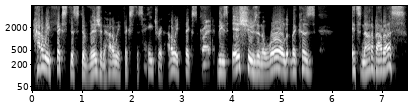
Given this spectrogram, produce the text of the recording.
how do we fix this division? How do we fix this hatred? How do we fix right. these issues in the world? Because it's not about us.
